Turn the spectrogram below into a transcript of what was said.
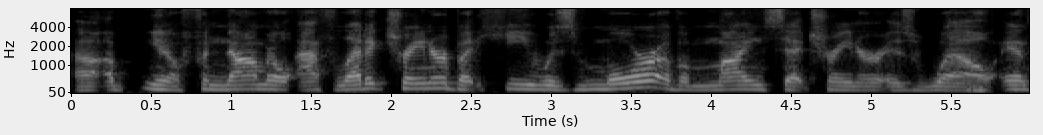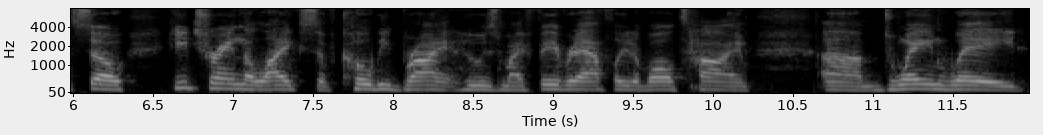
uh, a you know phenomenal athletic trainer, but he was more of a mindset trainer as well. And so he trained the likes of Kobe Bryant, who is my favorite athlete of all time, um, Dwyane Wade,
